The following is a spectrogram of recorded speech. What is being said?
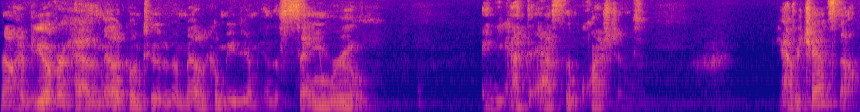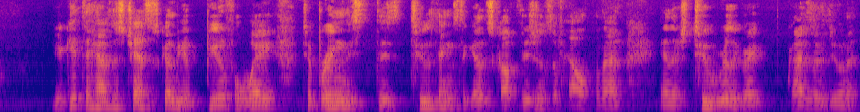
Now, have you ever had a medical intuitive and a medical medium in the same room, and you got to ask them questions? You have your chance now. You get to have this chance. It's going to be a beautiful way to bring these, these two things together. It's called Visions of Health and that. And there's two really great guys that are doing it.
